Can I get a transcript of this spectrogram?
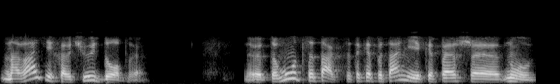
наразі харчують добре. Е, тому це так, це таке питання, яке перше ну,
